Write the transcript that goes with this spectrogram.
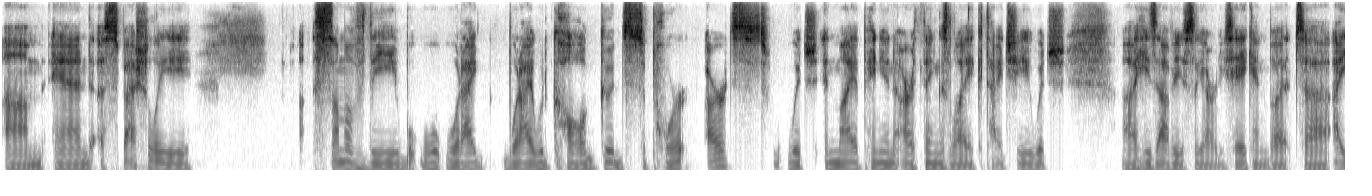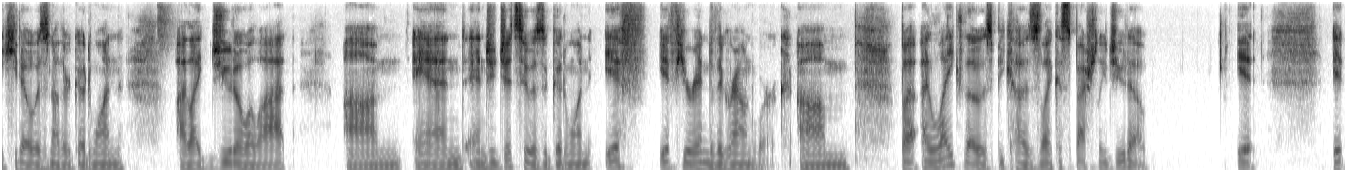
um, and especially some of the what I what I would call good support arts, which in my opinion are things like Tai Chi, which uh, he's obviously already taken, but uh, Aikido is another good one. I like Judo a lot. Um, and and jujitsu is a good one if if you're into the groundwork. Um, but I like those because, like especially judo, it it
